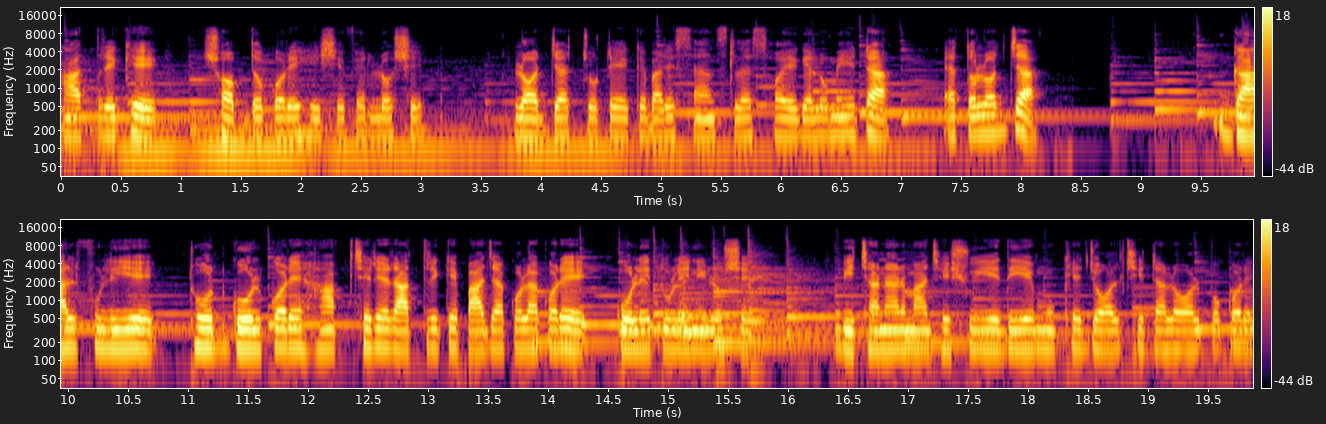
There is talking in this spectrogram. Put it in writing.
হাত রেখে শব্দ করে হেসে ফেলল সে। লজ্জার চোটে একেবারে সেন্সলেস হয়ে গেল মেয়েটা। এত লজ্জা? গাল ফুলিয়ে ঠোঁট গোল করে হাঁপ ছেড়ে রাত্রিকে পাজা কোলা করে। কোলে তুলে নিল সে। বিছানার মাঝে শুয়ে দিয়ে মুখে জল ছিটালো অল্প করে।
